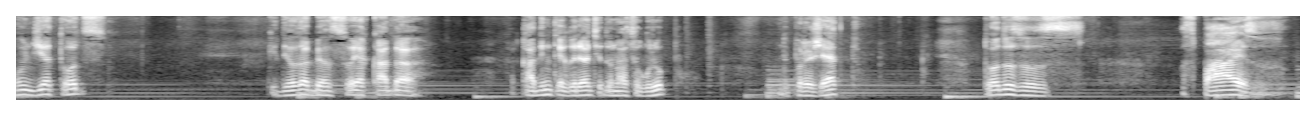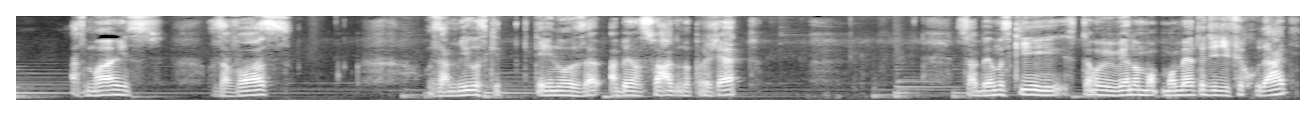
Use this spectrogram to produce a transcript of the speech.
Bom dia a todos. Que Deus abençoe a cada, a cada integrante do nosso grupo, do projeto. Todos os, os pais, as mães, os avós, os amigos que, que têm nos abençoado no projeto. Sabemos que estão vivendo um momento de dificuldade.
